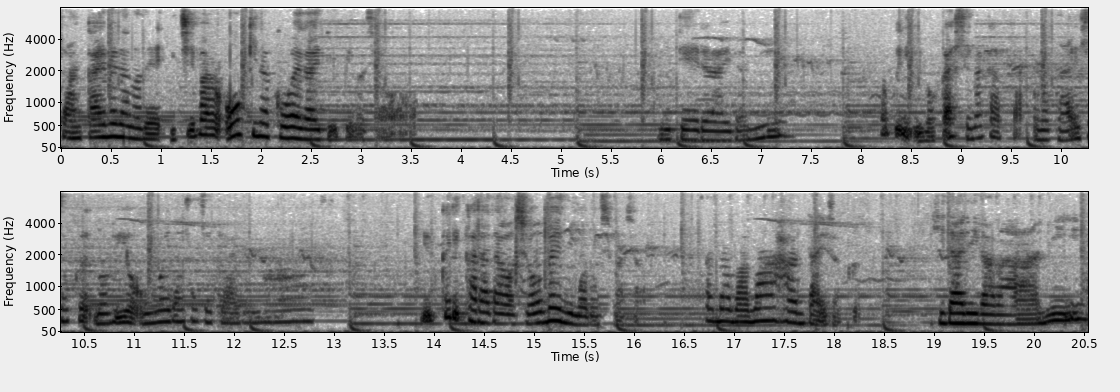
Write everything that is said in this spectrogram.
3回目なので、一番大きな弧を描いていきましょう。見ている間に、特に動かしてなかったこの体側、伸びを思い出させてあげます。ゆっくり体を正面に戻しましょう。そのまま反対側。左側に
